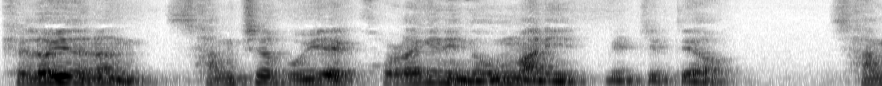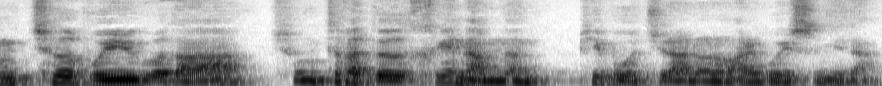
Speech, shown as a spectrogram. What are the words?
켈로이드는 상처 부위에 콜라겐이 너무 많이 밀집되어 상처 부위보다 흉터가 더 크게 남는 피부 질환으로 알고 있습니다.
